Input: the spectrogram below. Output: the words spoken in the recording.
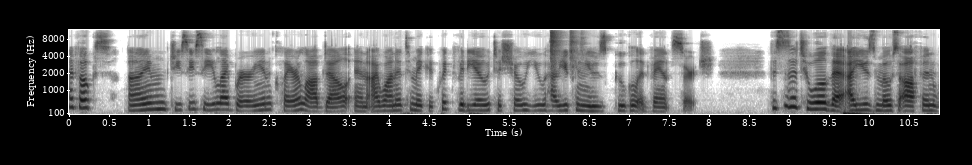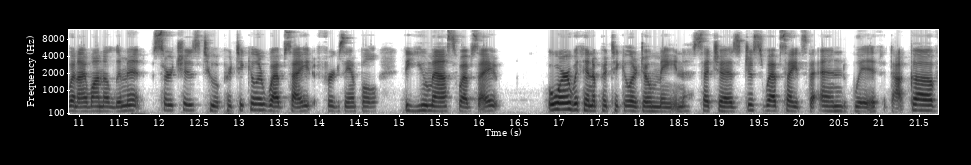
Hi folks, I'm GCC librarian Claire Lobdell and I wanted to make a quick video to show you how you can use Google Advanced Search. This is a tool that I use most often when I want to limit searches to a particular website, for example, the UMass website, or within a particular domain, such as just websites that end with .gov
